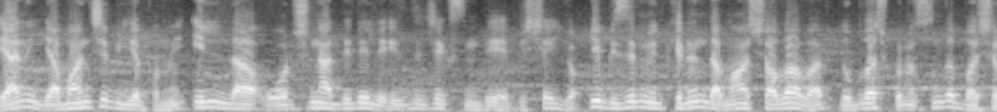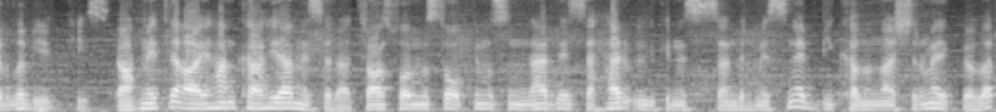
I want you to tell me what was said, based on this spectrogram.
Yani yabancı bir yapımı illa orijinal diliyle izleyeceksin diye bir şey yok. Ki bizim ülkenin de maşallah var. Dublaj konusunda başarılı bir ülkeyiz. Rahmetli Ayhan Kahya mesela Transformers'ta Optimus'un neredeyse her ülkenin seslendirmesine bir kalınlaştırma ekliyorlar.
